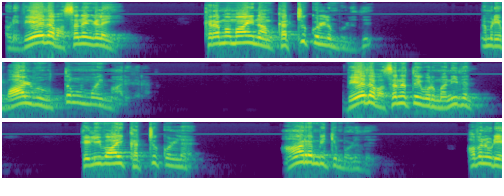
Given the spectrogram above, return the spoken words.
அவருடைய வேத வசனங்களை கிரமமாய் நாம் கற்றுக்கொள்ளும் பொழுது நம்முடைய வாழ்வு உத்தமமாய் மாறுகிறது. வேத வசனத்தை ஒரு மனிதன் தெளிவாய் கற்றுக்கொள்ள ஆரம்பிக்கும் பொழுது அவனுடைய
